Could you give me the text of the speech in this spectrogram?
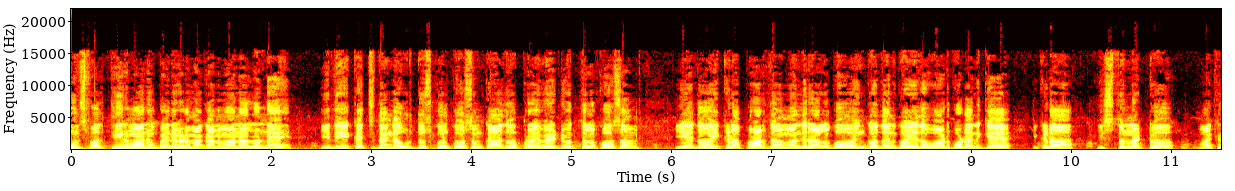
మున్సిపల్ తీర్మానం పైన కూడా మాకు అనుమానాలు ఉన్నాయి. ఇది ఖచ్చితంగా ఉర్దూ స్కూల్ కోసం కాదు ప్రైవేట్ వ్యక్తుల కోసం ఏదో ఇక్కడ ప్రార్థన మందిరాలకో ఇంకో దానికో ఏదో వాడుకోవడానికే ఇక్కడ ఇస్తున్నట్టు మాకు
